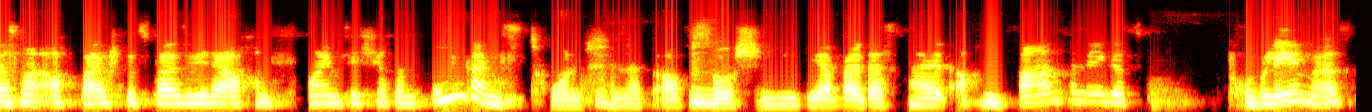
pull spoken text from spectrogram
dass man auch beispielsweise wieder auch einen freundlicheren Umgangston mhm. findet auf mhm. Social Media, weil das halt auch ein wahnsinniges Problem ist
